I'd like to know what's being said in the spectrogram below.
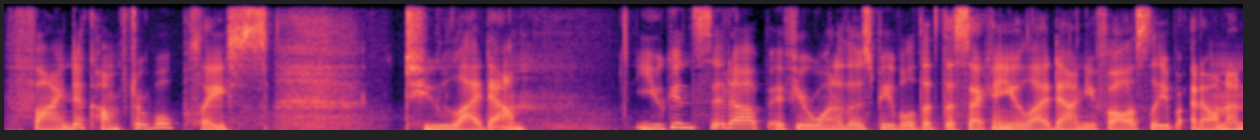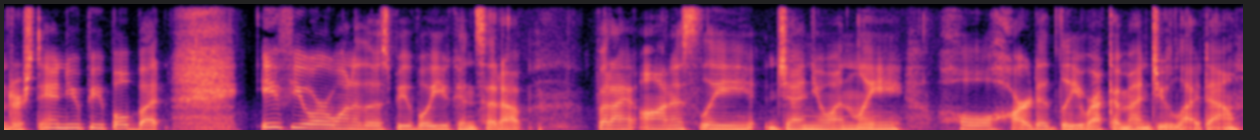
find a comfortable place to lie down. You can sit up if you're one of those people that the second you lie down, you fall asleep. I don't understand you people, but if you are one of those people, you can sit up but I honestly, genuinely, wholeheartedly recommend you lie down.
